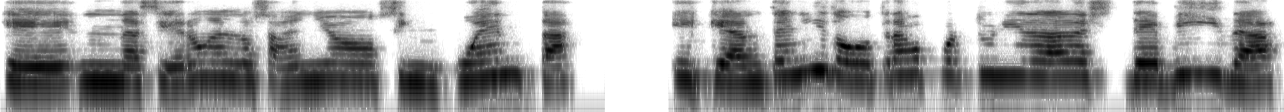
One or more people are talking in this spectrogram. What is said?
que nacieron en los años 50 y que han tenido otras oportunidades de vida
